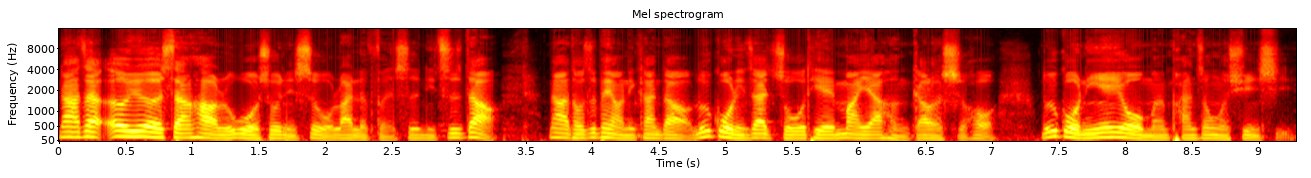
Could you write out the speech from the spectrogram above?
那在二月二三号，如果说你是我赖的粉丝，你知道，那投资朋友，你看到，如果你在昨天卖压很高的时候，如果你也有我们盘中的讯息，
